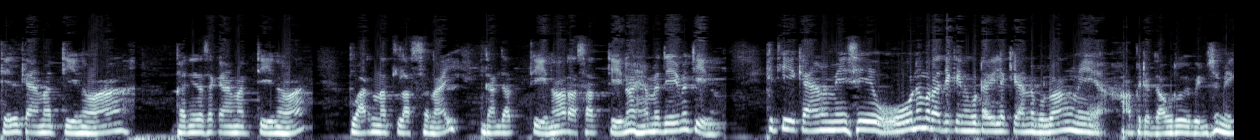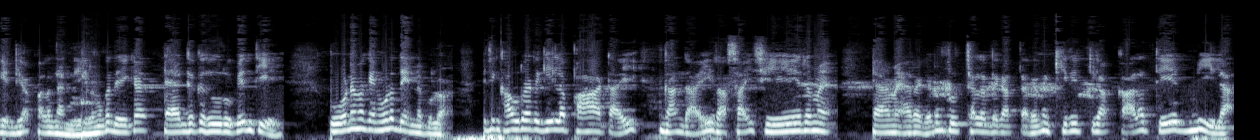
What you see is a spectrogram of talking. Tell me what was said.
තෙල් කැමක් තියෙනවා, පනිරස කැමක් තියෙනවා, වර්ණත් ලස්සනයි, ගඳක් තියෙනවා, රසක් තියෙනවා, හැමදේම තියෙනවා. ඉතින් ඒ කැම මේසේ ඕනම රජ කෙනෙකුට ඇවිල්ලා කියන්න පුළුවන් මේ අපිට ගෞරවය වෙනස මේකෙන් ටිකක් පළඳන්නේ කියලා. මොකද ඒක ටැග් එක ස්වරූපෙන් තියෙන්නේ. ඕනම කෙනෙකුට දෙන්න පුළුවන්. ඉතින් කවුරු හරි ගිහිල්ලා පාටයි, ගඳයි, රසයි සේරම කැම අරගෙන ෆෘට් සලාඩ් එකක් අරගෙන කිරි ටිකක් කාලා තේත් බීලා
